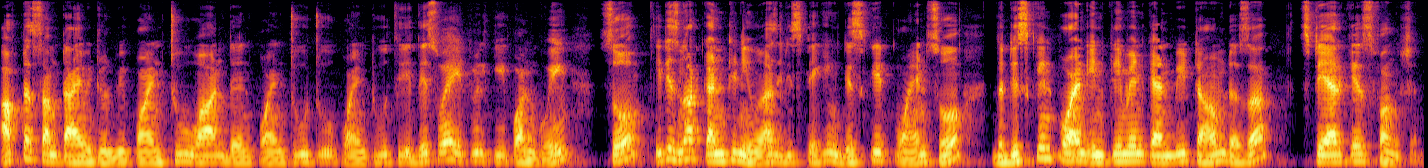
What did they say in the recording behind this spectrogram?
After some time, it will be 0.21, then 0.22, 0.23. This way, it will keep on going. So it is not continuous. It is taking discrete points. So the discrete point increment can be termed as a staircase function.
